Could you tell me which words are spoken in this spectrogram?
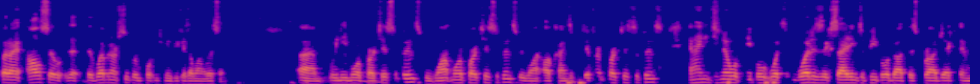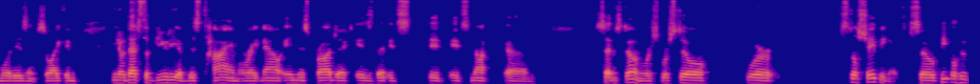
But I also the, the webinar is super important to me because I want to listen. Um, we need more participants. We want more participants. We want all kinds of different participants, and I need to know what people what's what is exciting to people about this project and what isn't, so I can, you know, that's the beauty of this time right now in this project is that it's it, it's not um, set in stone. We're we're still we're still shaping it. So people who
